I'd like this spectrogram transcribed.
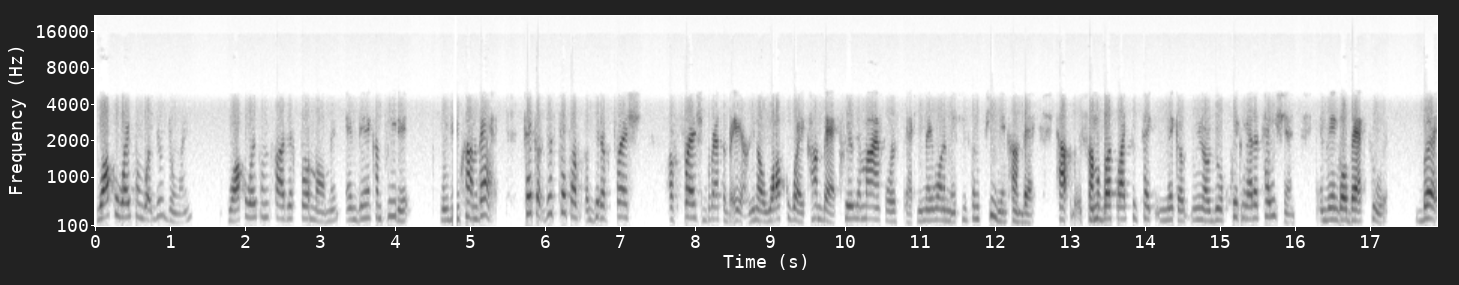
walk away from what you're doing, walk away from the project for a moment, and then complete it when you come back. Take a just take a, get a fresh a fresh breath of air. You know, walk away, come back, clear your mind for a sec. You may want to make you some tea and come back. How, some of us like to take make a you know do a quick meditation and then go back to it. But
